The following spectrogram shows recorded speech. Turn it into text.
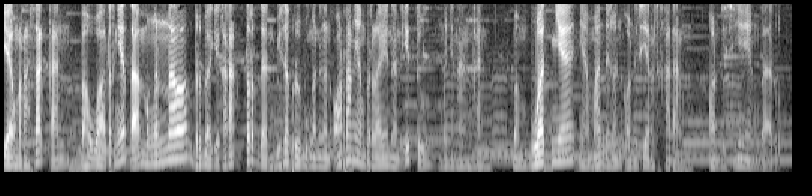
Ia merasakan bahwa ternyata mengenal berbagai karakter dan bisa berhubungan dengan orang yang berlainan itu menyenangkan, membuatnya nyaman dengan kondisi yang sekarang, kondisinya yang baru.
